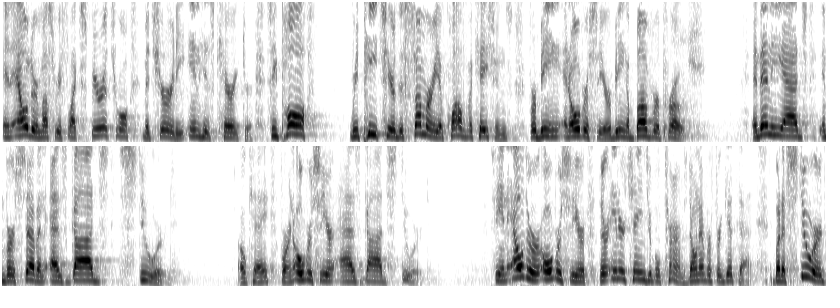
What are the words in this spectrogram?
An elder must reflect spiritual maturity in his character. See, Paul repeats here the summary of qualifications for being an overseer, being above reproach. And then he adds in verse 7 as God's steward. Okay? For an overseer as God's steward. See, an elder or overseer, they're interchangeable terms. Don't ever forget that. But a steward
